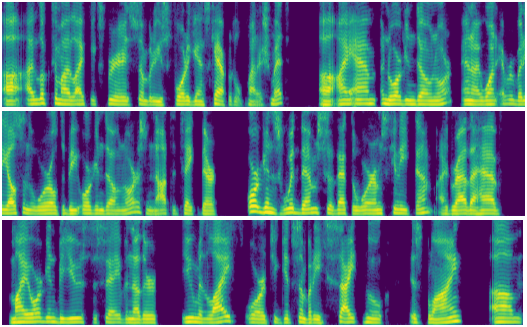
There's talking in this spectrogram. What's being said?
Uh, I look to my life experience, somebody who's fought against capital punishment. Uh, I am an organ donor, and I want everybody else in the world to be organ donors and not to take their organs with them so that the worms can eat them. I'd rather have my organ be used to save another human life or to give somebody sight who is blind. Um,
